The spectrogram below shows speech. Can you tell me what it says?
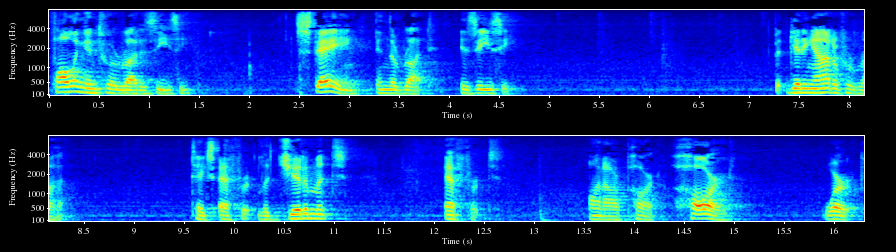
Falling into a rut is easy. Staying in the rut is easy. But getting out of a rut takes effort, legitimate effort on our part, hard work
